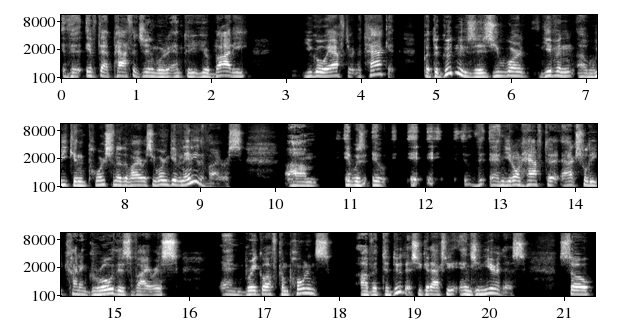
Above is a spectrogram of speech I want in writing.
if that pathogen were to enter your body, you go after it and attack it. But the good news is you weren't given a weakened portion of the virus. You weren't given any of the virus. Um, it was it, it, it, and you don't have to actually kind of grow this virus and break off components of it to do this. You could actually engineer this. So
